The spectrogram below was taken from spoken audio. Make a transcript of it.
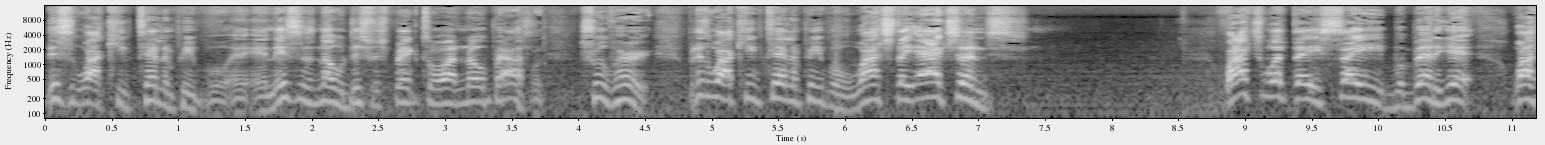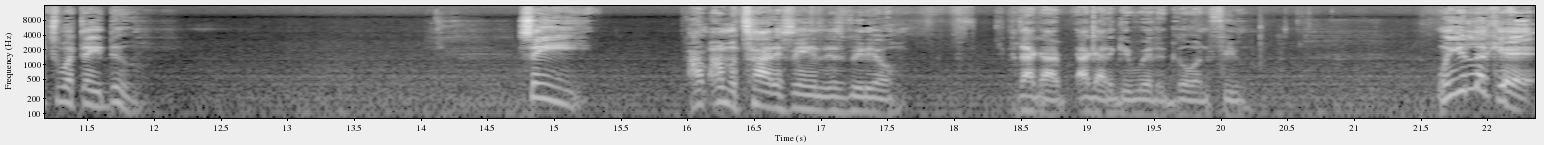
This is why I keep telling people, and, and this is no disrespect to our no pastor, truth hurt. But this is why I keep telling people, watch their actions. Watch what they say, but better yet, watch what they do. See, I'm, I'm gonna tie this in this video. I got I got to get ready to go in a few. When you look at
